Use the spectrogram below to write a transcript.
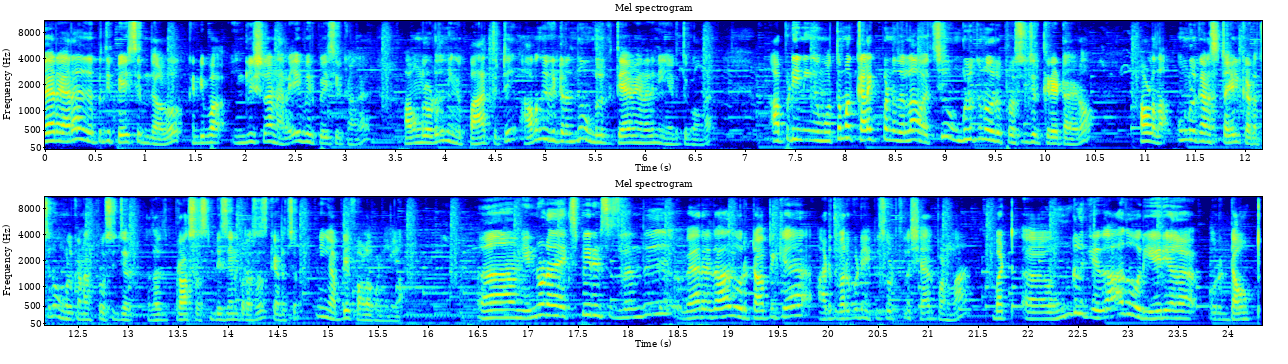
வேறு யாராவது இதை பற்றி பேசியிருந்தாலோ கண்டிப்பாக இங்கிலீஷ்லாம் நிறைய பேர் பேசியிருக்காங்க. அவங்களோடது நீங்கள் பார்த்துட்டு அவங்கக்கிட்ட இருந்து உங்களுக்கு தேவையானதை நீங்கள் எடுத்துக்கோங்க. அப்படி நீங்கள் மொத்தமாக கலெக்ட் பண்ணதெல்லாம் வச்சு உங்களுக்குன்னு ஒரு ப்ரொசீஜர் கிரியேட் ஆகிடும் அவ்வளோதான் உங்களுக்கான ஸ்டைல் கிடச்சிடும் உங்களுக்கான ப்ரொசீஜர் அதாவது ப்ராசஸ் டிசைன் ப்ராசஸ் கிடச்சிடும் நீங்கள் அப்படியே ஃபாலோ பண்ணிக்கலாம். Um, என்னோட எக்ஸ்பீரியன்ஸஸ்லேருந்து வேறு ஏதாவது ஒரு டாப்பிக்கை அடுத்து வரக்கூடிய எபிசோட்ஸில் ஷேர் பண்ணலாம். பட் uh, உங்களுக்கு ஏதாவது ஒரு ஏரியாவில் ஒரு டவுட்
